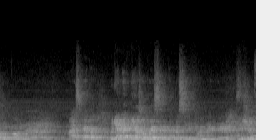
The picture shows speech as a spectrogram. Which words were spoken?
faluban mászkáltak. Hogy ennek mi az oka, ezt szerintem beszéljük majd meg később.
